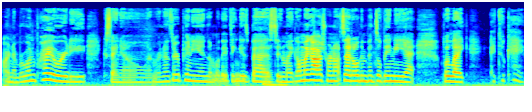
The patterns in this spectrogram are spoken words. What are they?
our number one priority because I know everyone has their opinions on what they think is best. And, like, oh my gosh, we're not settled in Pennsylvania yet. But, like, it's okay.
